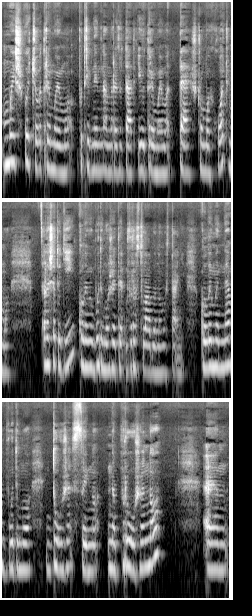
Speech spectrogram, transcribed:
ми швидше отримуємо потрібний нам результат і отримуємо те, що ми хочемо, лише тоді, коли ми будемо жити в розслабленому стані, коли ми не будемо дуже сильно напружено ем,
